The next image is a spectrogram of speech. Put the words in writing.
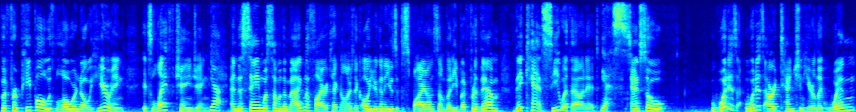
But for people with low or no hearing, it's life changing. Yeah. And the same with some of the magnifier technology, like, "Oh, you're going to use it to spy on somebody," but for them, they can't see without it. Yes. And so, what is what is our tension here? Like when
